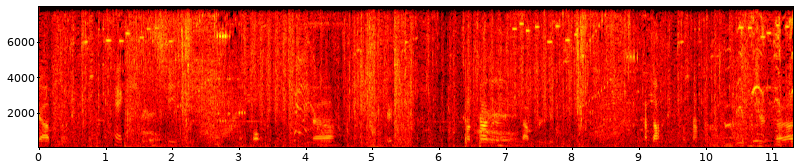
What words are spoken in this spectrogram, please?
야, 해킹 시작. 야. 오케이. 전차는 안 풀리겠지. 한다. 전차. 나간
